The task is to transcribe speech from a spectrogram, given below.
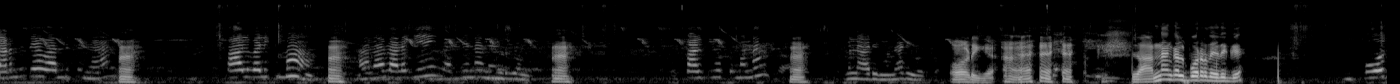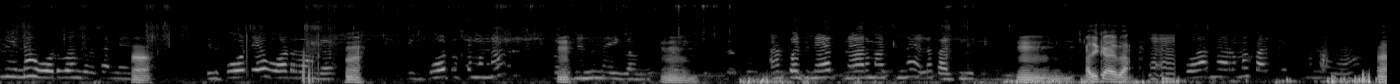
நடந்துட்டே வந்துட்டுங்க. கால் வலிக்குமா. அதனால அழகி அப்படின்னா கழட்டி விட்டோம்னா ஆ. முன்னாடி முன்னாடி ஓடுங்க. அண்ணாங்கல் போடுறது எதுக்கு? போடலின்னா ஓடுவாங்க சாமி. இது போட்டே ஓடுறாங்க. இது போட்டு விட்டோம்னா கொஞ்சம் நின்று மேய்வாங்க ம். அது கொஞ்சம் நேர நேரமாச்சுன்னா எல்லாம் கழட்டி விட்டுருவாங்க ம். அதுக்காக தான். போகிற நேரமாக கழட்டி விட்டோம்னாங்க. ஆ.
